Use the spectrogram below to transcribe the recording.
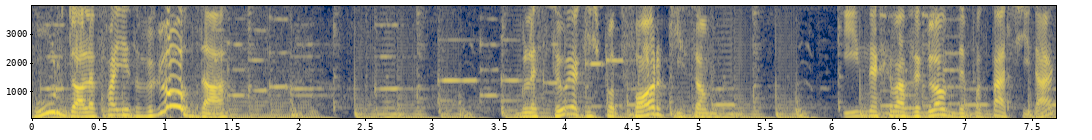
Kurde, ale fajnie to wygląda. W ogóle z tyłu jakieś potworki są. I inne chyba wyglądy postaci, tak?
